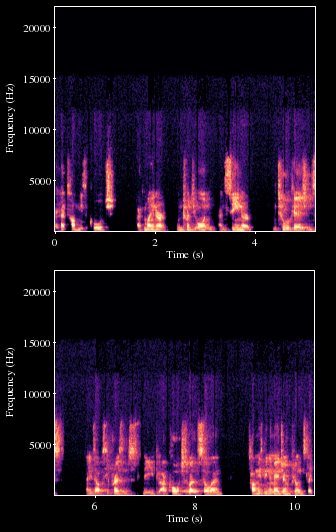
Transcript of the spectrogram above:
I had Tommy as a coach at minor 121 and senior on two occasions, and he's obviously present lead our coach as well. So um, Tommy's been a major influence. Like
